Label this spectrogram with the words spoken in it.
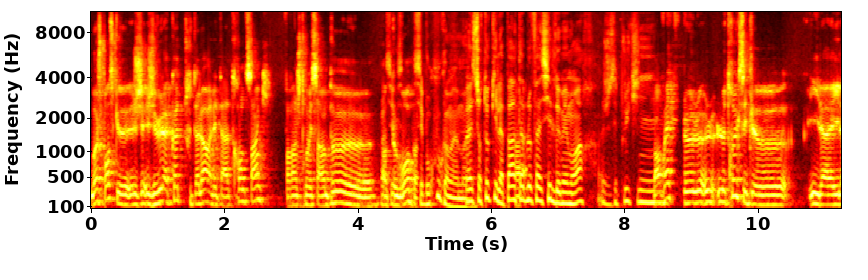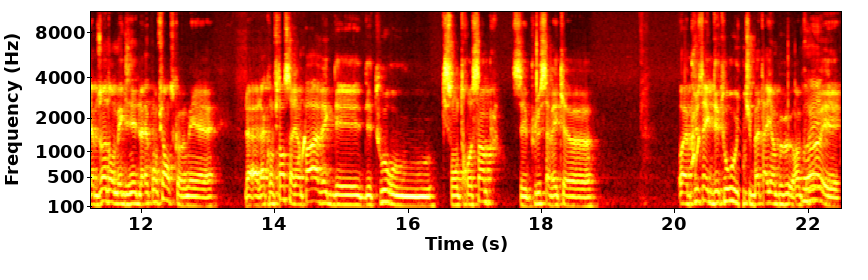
moi je pense que j'ai j'ai vu la cote tout à l'heure, elle était à 35. Enfin, je trouvais ça un peu, un c'est, peu gros. c'est beaucoup quand même. Ouais, surtout qu'il a pas un Ouais. tableau facile de mémoire. Je sais plus qui. Bah, en fait, le, le- le truc, c'est que il a, il a besoin d'emmagasiner de la confiance, quoi. Mais la, la confiance, ça vient pas avec des, des tours où, qui sont trop simples. C'est plus avec, euh, ouais, plus avec des tours où tu batailles un peu, un peu Ouais. et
